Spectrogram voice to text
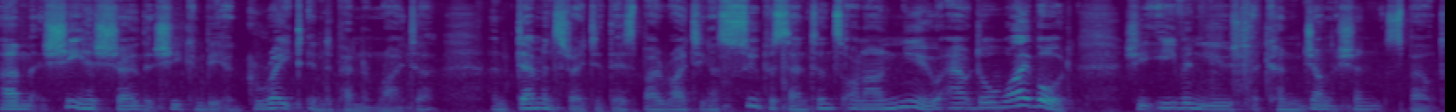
Um, she has shown that she can be a great independent writer and demonstrated this by writing a super sentence on our new outdoor whiteboard. She even used a conjunction spelt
